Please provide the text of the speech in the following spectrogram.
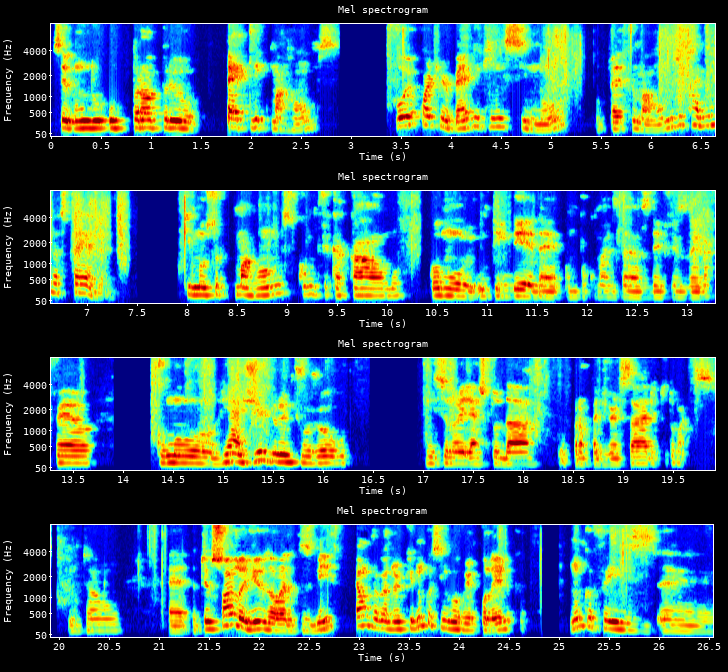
segundo o próprio Patrick Mahomes, foi o quarterback que ensinou o Patrick Mahomes o caminho das pedras, que mostrou para o Mahomes como ficar calmo, como entender né, um pouco mais das defesas da NFL, como reagir durante um jogo, ensinou ele a estudar o próprio adversário e tudo mais. Então, é, eu tenho só elogios ao Alex Smith. É um jogador que nunca se envolveu em polêmica, nunca fez é,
